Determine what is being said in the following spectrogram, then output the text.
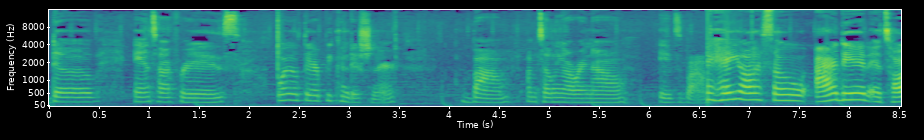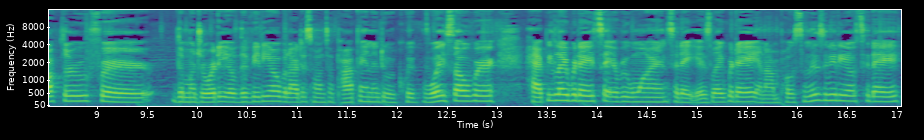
dove anti-frizz oil therapy conditioner. Bomb. I'm telling y'all right now it's bomb. Hey y'all, so I did a talk through for the majority of the video, but I just want to pop in and do a quick voiceover. Happy Labor Day to everyone. Today is Labor Day and I'm posting this video today.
